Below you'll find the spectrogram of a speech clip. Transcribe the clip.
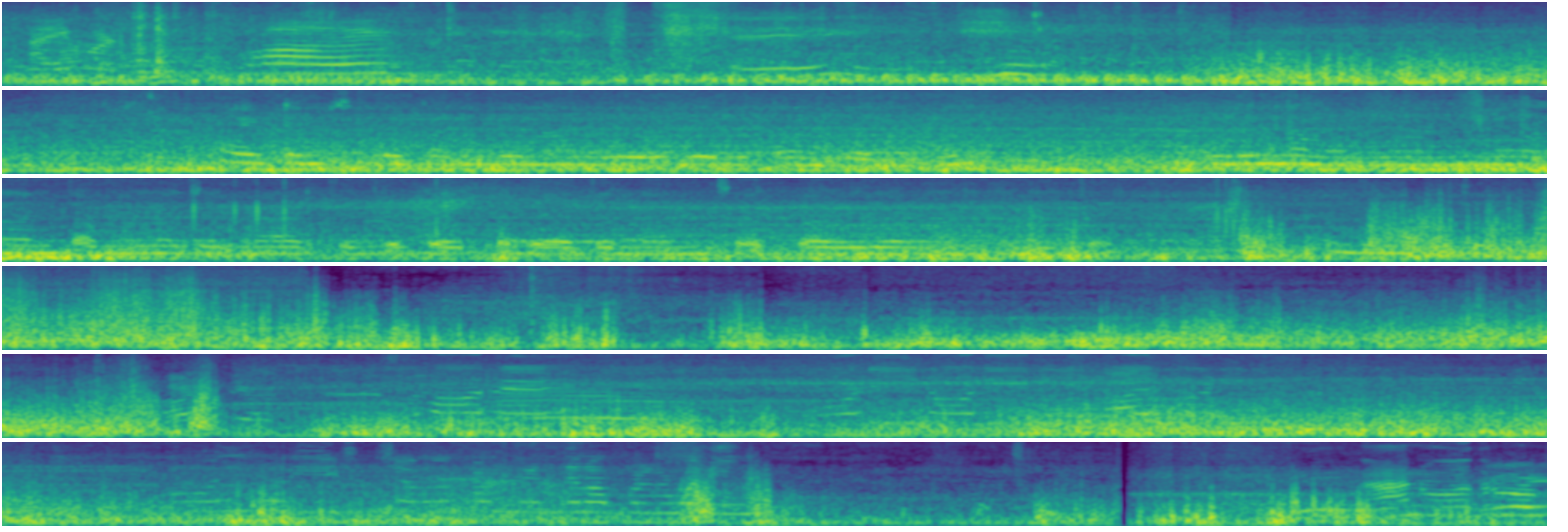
ಹಾಯ್ ಮಾಡು ಐಟಮ್ಸ್ ತಗೊಂಡು ನಾವು ಊರಿಗೆ ಬಂದ್ವಿ ಅಲ್ಲಿ ನಮ್ಮ ಅಮ್ಮ ನನ್ನ ತಮ್ಮನ ಜಗಳ ಆಡ್ತಿದ್ದು ಬೇಕಾದ್ರೆ ಅದನ್ನ ನಾನು ಸ್ವಲ್ಪ ವಿಡಿಯೋ ಮಾಡ್ಕೊಂಡಿದ್ದೆ. ನಾನು ಹೋದ್ರು.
